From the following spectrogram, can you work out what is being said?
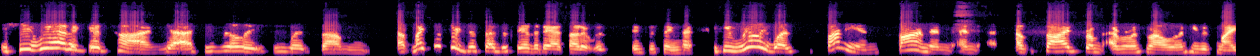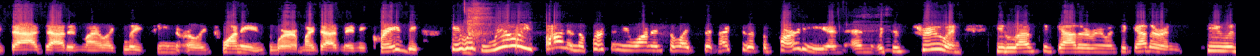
He, we had a good time. Yeah, he really he was um uh, my sister just said this the other day. I thought it was interesting that he really was funny and fun and and uh, aside from every once in a while when he was my dad dad in my like late teen early 20s where my dad made me crazy he was really fun and the person you wanted to like sit next to at the party and and which is true and he loved to gather everyone together and he was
